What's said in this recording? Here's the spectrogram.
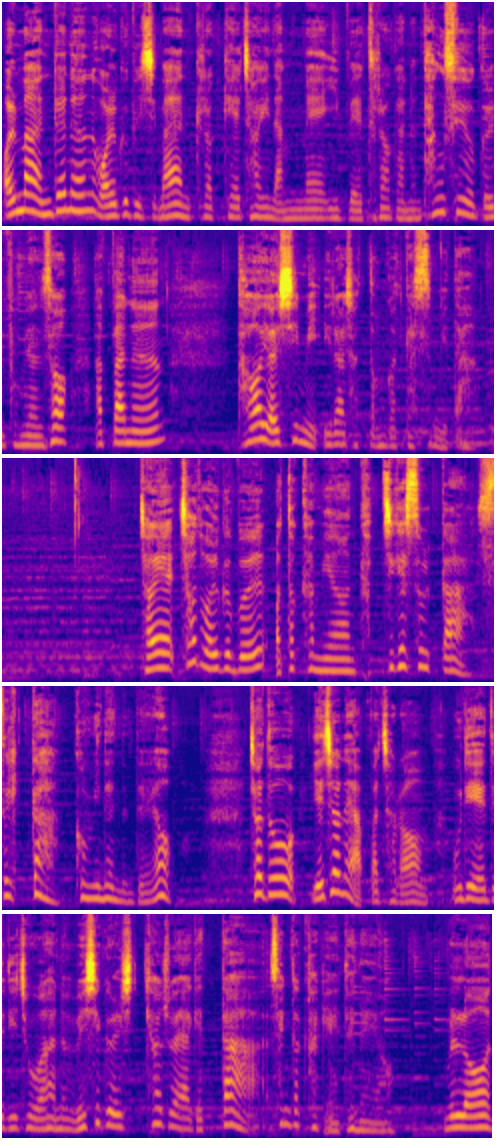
얼마 안 되는 월급이지만 그렇게 저희 남매 입에 들어가는 탕수육을 보면서 아빠는 더 열심히 일하셨던 것 같습니다. 저의 첫 월급을 어떻게 하면 값지게 쏠까, 쓸까 고민했는데요. 저도 예전에 아빠처럼 우리 애들이 좋아하는 외식을 시켜줘야겠다 생각하게 되네요. 물론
